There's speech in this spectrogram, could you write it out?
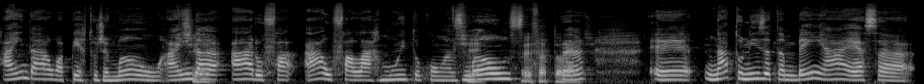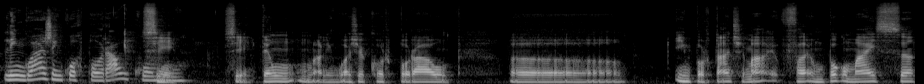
ainda há o aperto de mão, ainda há o, fa- há o falar muito com as Sim, mãos. exatamente. né? É, na Tunísia também há essa linguagem corporal como. Sim, sim, tem um- uma linguagem corporal ah, importante, mas um pouco mais ah,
